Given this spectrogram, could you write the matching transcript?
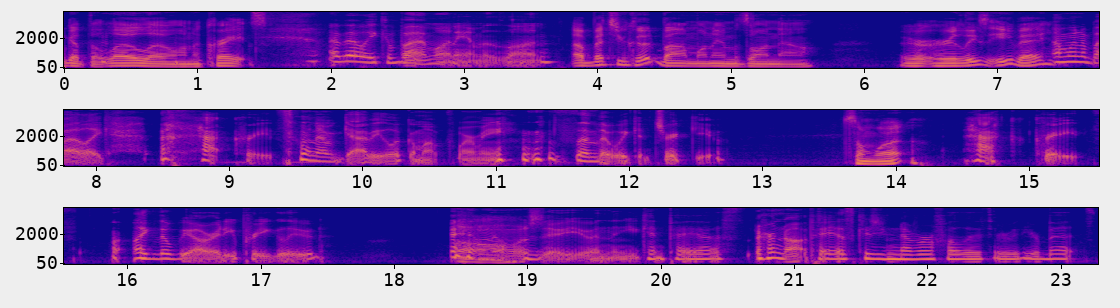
Got the low low on the crates. I bet we could buy them on Amazon. I bet you could buy them on Amazon now, or, or at least eBay. I'm gonna buy like hat crates. I'm have Gabby look them up for me so that we can trick you. Some what? Hack crates, like they'll be already pre-glued, and then we'll show you, and then you can pay us or not pay us because you never follow through with your bets.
